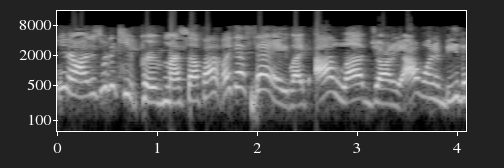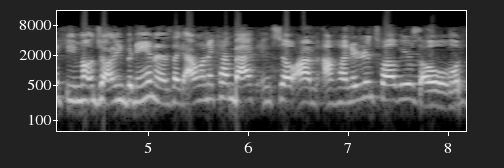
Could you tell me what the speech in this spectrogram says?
you know, I just want to keep proving myself. I, like I say, like I love Johnny. I want to be the female Johnny Bananas. Like I want to come back until I'm 112 years old,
